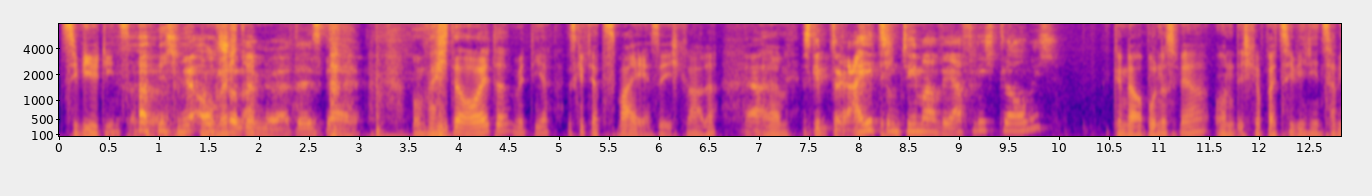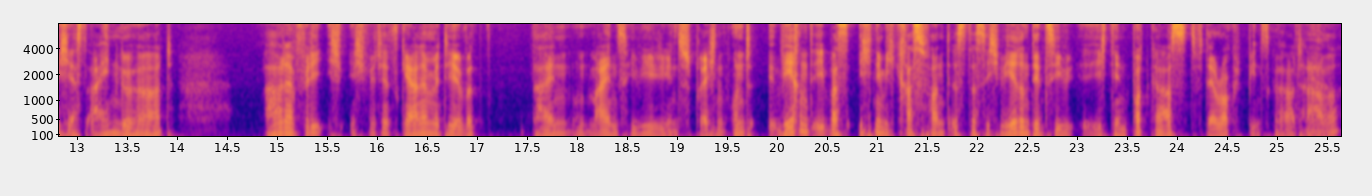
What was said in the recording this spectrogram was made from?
Zivildienst angehört. Habe ich mir auch schon möchte- angehört, der ist geil. Und möchte heute mit dir, es gibt ja zwei, sehe ich gerade. Ja. Ähm, es gibt drei zum Thema Wehrpflicht, glaube ich. Genau, Bundeswehr. Und ich glaube, bei Zivildienst habe ich erst einen gehört. Aber da würde ich, ich, ich würde jetzt gerne mit dir über deinen und meinen Zivildienst sprechen. Und während, ich- was ich nämlich krass fand, ist, dass ich während den Zivi- ich den Podcast der Rocket Beans gehört Ja. habe,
